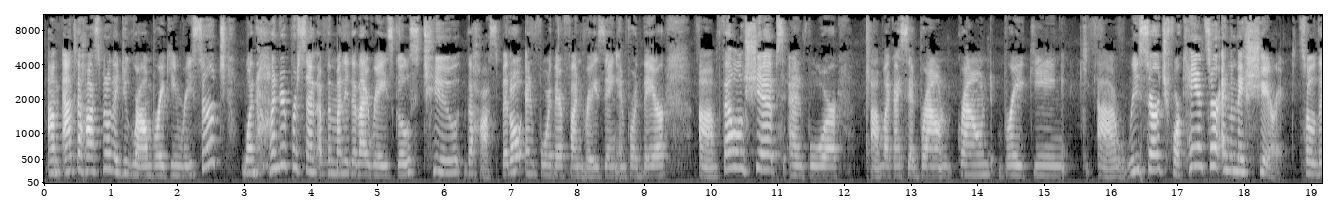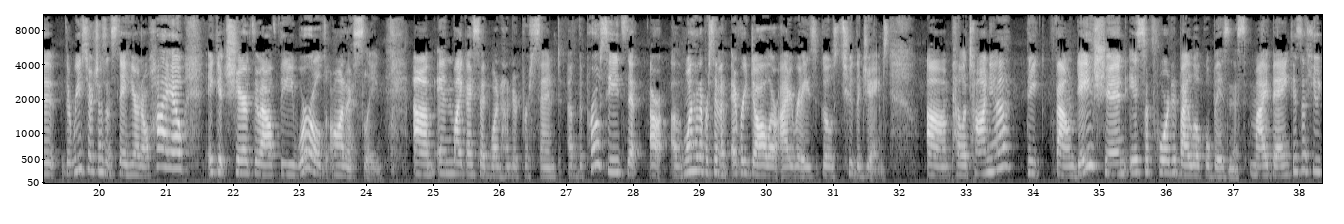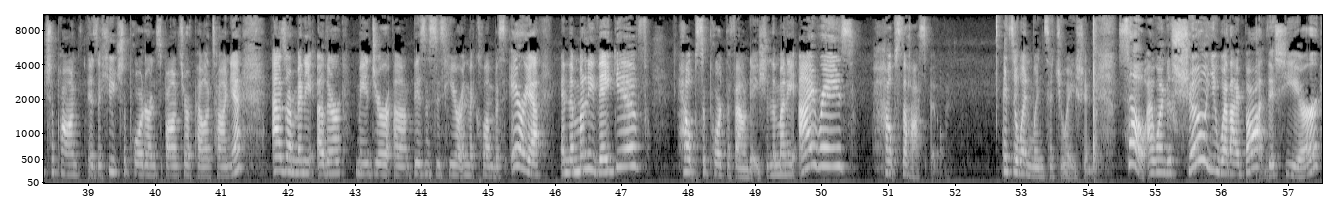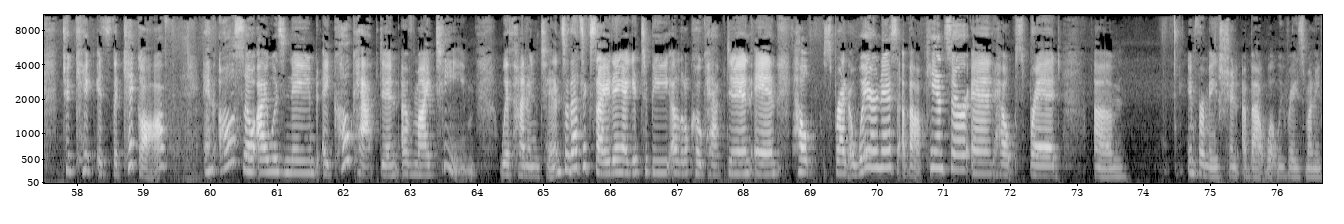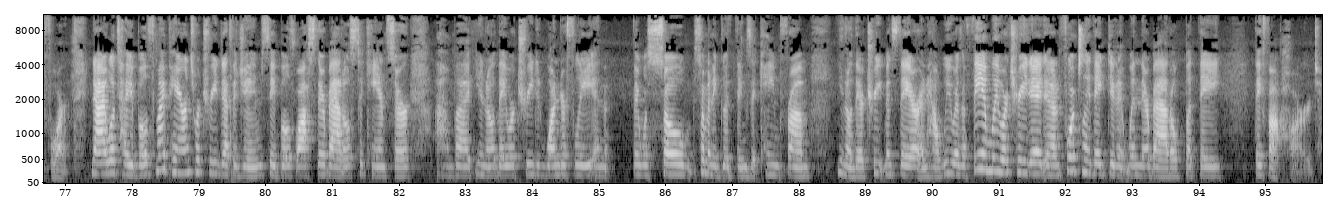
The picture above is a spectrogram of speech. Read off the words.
Um, at the hospital, they do groundbreaking research. 100% of the money that I raise goes to the hospital and for their fundraising and for their um, fellowships and for, um, like I said, brown groundbreaking uh, research for cancer, and then they share it. So the, the research doesn't stay here in Ohio. It gets shared throughout the world, honestly. Um, and like I said, 100% of the proceeds that are 100% uh, of every dollar I raise goes to the James. Um, Pelotonia, the foundation is supported by local business. My bank is a huge is a huge supporter and sponsor of Pelotonia, as are many other major um, businesses here in the Columbus area. And the money they give helps support the foundation. The money I raise helps the hospital. It's a win-win situation. So I wanted to show you what I bought this year to kick, it's the kickoff. And also I was named a co-captain of my team with Huntington. So that's exciting. I get to be a little co-captain and help spread awareness about cancer and help spread um, information about what we raise money for. Now, I will tell you, both my parents were treated at the James. They both lost their battles to cancer, um, but, you know, they were treated wonderfully, and there was so, so many good things that came from, you know, their treatments there and how we as a family were treated. And unfortunately, they didn't win their battle, but they, they fought hard.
